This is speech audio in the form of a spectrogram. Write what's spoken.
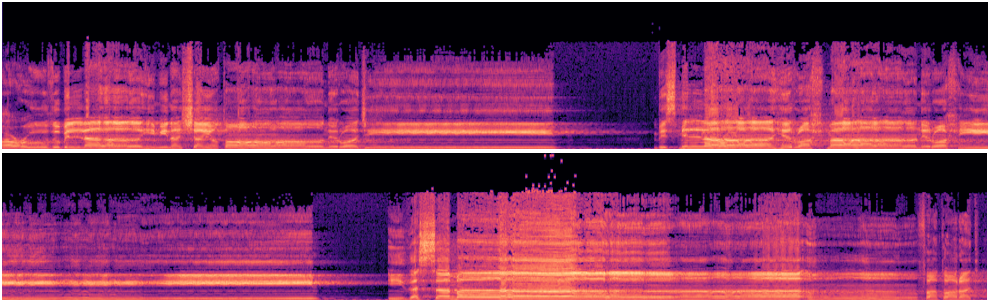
أعوذ بالله من الشيطان الرجيم. بسم الله الرحمن الرحيم. إذا السماء انفطرت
